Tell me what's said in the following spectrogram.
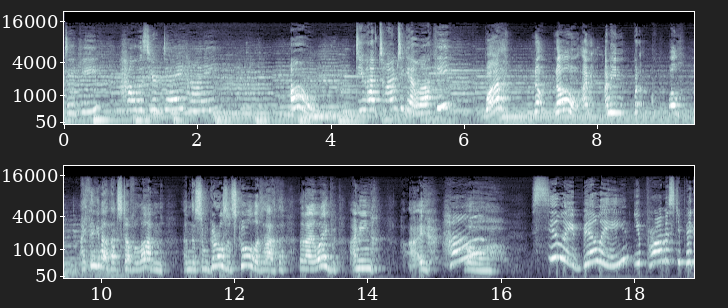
Dickie. How was your day, honey? Oh, do you have time to get lucky? What? No, no. I, I mean, but well, I think about that stuff a lot, and, and there's some girls at school that I, that I like. I mean, I. Huh? Oh, Silly Billy, you promised to pick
